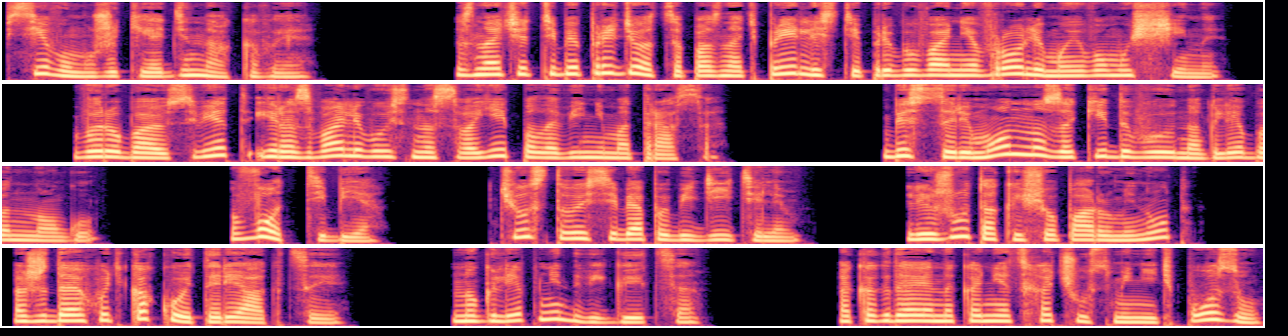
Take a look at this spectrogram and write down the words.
Все вы, мужики, одинаковые. Значит, тебе придется познать прелести пребывания в роли моего мужчины. Вырубаю свет и разваливаюсь на своей половине матраса. Бесцеремонно закидываю на Глеба ногу. Вот тебе. Чувствую себя победителем. Лежу так еще пару минут, ожидая хоть какой-то реакции. Но Глеб не двигается. А когда я, наконец, хочу сменить позу,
